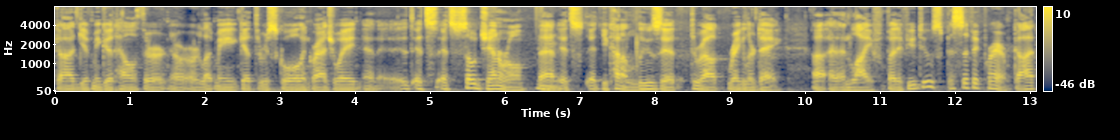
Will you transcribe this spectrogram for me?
God give me good health or, or, or let me get through school and graduate, and it, it's it's so general that it's it, you kind of lose it throughout regular day uh, and life. But if you do specific prayer, God,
